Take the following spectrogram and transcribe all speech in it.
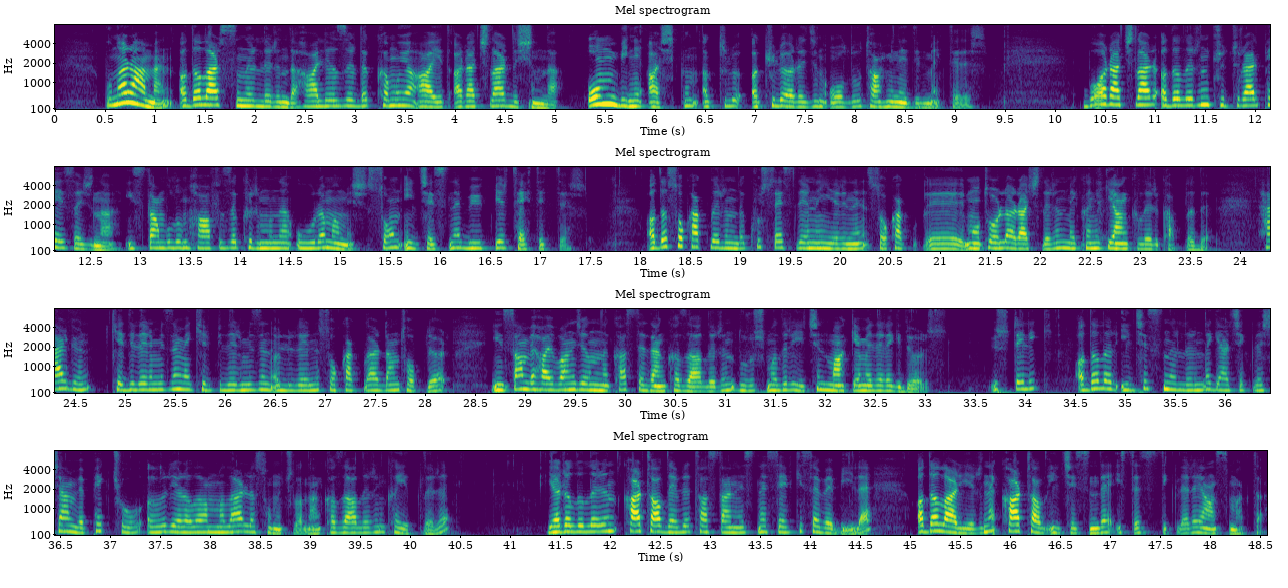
Buna rağmen adalar sınırlarında hali hazırda kamuya ait araçlar dışında 10 bini aşkın akülü, akülü aracın olduğu tahmin edilmektedir. Bu araçlar adaların kültürel peyzajına, İstanbul'un hafıza kırımına uğramamış son ilçesine büyük bir tehdittir. Ada sokaklarında kuş seslerinin yerini sokak e, motorlu araçların mekanik yankıları kapladı. Her gün kedilerimizin ve kirpilerimizin ölülerini sokaklardan topluyor. İnsan ve hayvan canını kasteden kazaların duruşmaları için mahkemelere gidiyoruz. Üstelik Adalar ilçe sınırlarında gerçekleşen ve pek çoğu ağır yaralanmalarla sonuçlanan kazaların kayıtları yaralıların Kartal Devlet Hastanesi'ne sevki sebebiyle Adalar yerine Kartal ilçesinde istatistiklere yansımakta.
